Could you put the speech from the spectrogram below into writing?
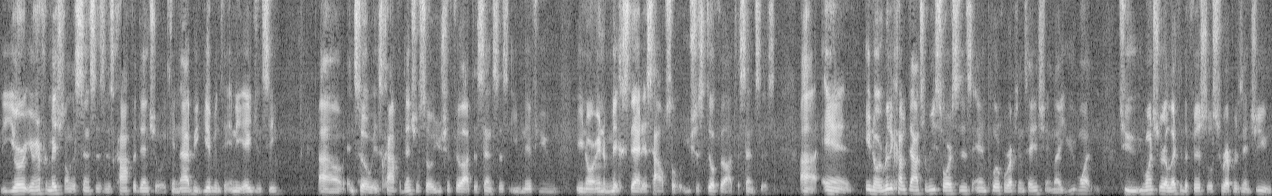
your your information on the census is confidential. It cannot be given to any agency, uh, and so it's confidential. So you should fill out the census, even if you you know are in a mixed status household. You should still fill out the census. Uh, and you know it really comes down to resources and political representation. Like you want to you want your elected officials to represent you,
